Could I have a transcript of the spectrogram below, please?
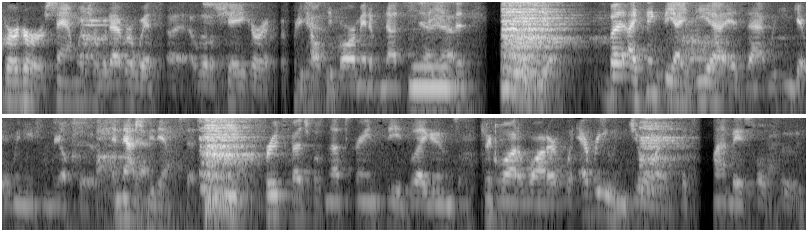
burger or sandwich or whatever with a, a little shake or a pretty healthy bar made of nuts and yeah, seeds. Yeah. And deal. But I think the idea is that we can get what we need from real food, and that should be the emphasis. You eat fruits, vegetables, nuts, grains, seeds, legumes. Drink a lot of water. Whatever you enjoy that's plant-based whole food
